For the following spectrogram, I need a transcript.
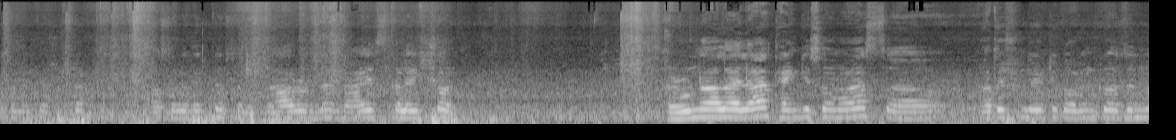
আসলে আসলে দেখতে পাচ্ছেন, দারুণ nice collection Runa Laila thank you so much এত সুন্দর একটি কমেন্ট করার জন্য।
